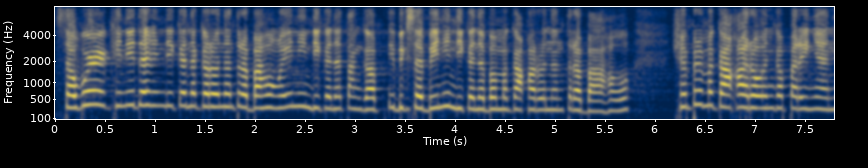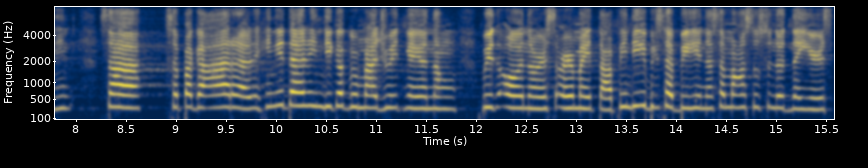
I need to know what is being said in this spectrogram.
Sa work, hindi dahil hindi ka nagkaroon ng trabaho ngayon, hindi ka natanggap, ibig sabihin hindi ka na ba magkakaroon ng trabaho? Siyempre, magkakaroon ka pa rin yan. Sa, sa pag-aaral, hindi dahil hindi ka graduate ngayon ng with honors or may top, hindi ibig sabihin na sa mga susunod na years,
